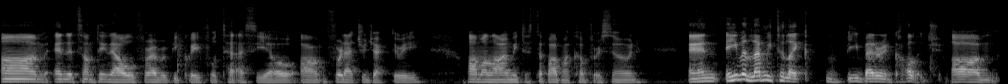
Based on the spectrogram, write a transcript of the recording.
Um, and it's something that I will forever be grateful to SEO um, for that trajectory, um, allowing me to step out of my comfort zone. and even led me to like be better in college. Um,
